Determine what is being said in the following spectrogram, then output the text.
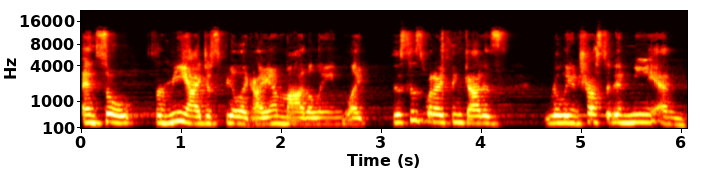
And so for me i just feel like i am modeling like this is what i think god is really entrusted in me. And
